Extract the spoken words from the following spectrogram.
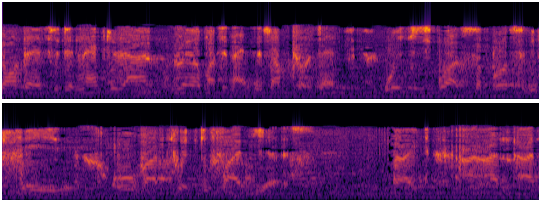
compared to the Nigerian Rail Modernization Project, which was supposed to be phased over 25 years. Right, and and,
